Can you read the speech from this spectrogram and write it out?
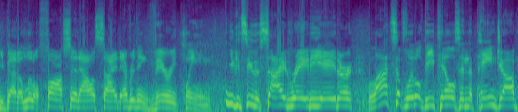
You've got a little faucet outside, everything very clean. You can see the side radiator, lots of little details in the paint job,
